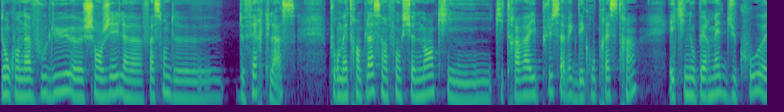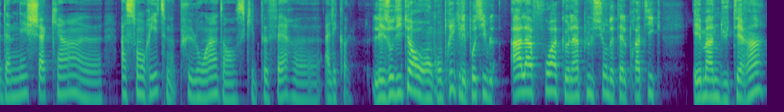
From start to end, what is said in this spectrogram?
Donc, on a voulu euh, changer la façon de, de faire classe pour mettre en place un fonctionnement qui, qui travaille plus avec des groupes restreints et qui nous permettent du coup euh, d'amener chacun euh, à son rythme plus loin dans ce qu'il peut faire à l'école. Les auditeurs auront compris qu'il est possible à la fois que l'impulsion de telles pratiques émane du terrain,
